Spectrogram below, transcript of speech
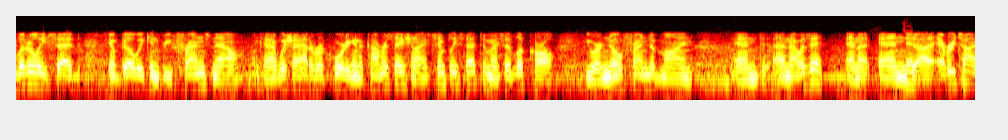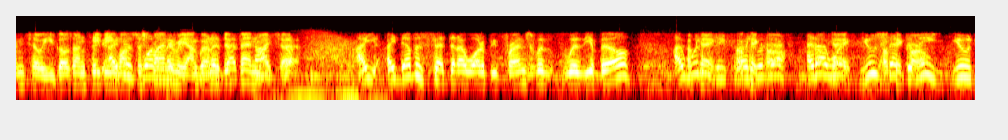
literally said, you know, Bill, we can be friends now. Okay, I wish I had a recording of the conversation. I simply said to him, I said, look, Carl, you are no friend of mine, and and that was it. And uh, and uh, every time, so he goes on TV, he wants to slander me. I'm going to defend myself. I, I never said that I want to be friends with, with you, Bill. I wouldn't Okay, be friends okay, with Carl. you. And I would, you said okay, to Carl. me you'd,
